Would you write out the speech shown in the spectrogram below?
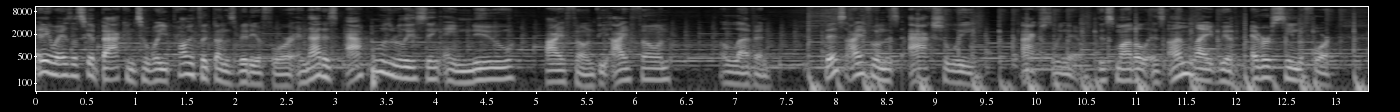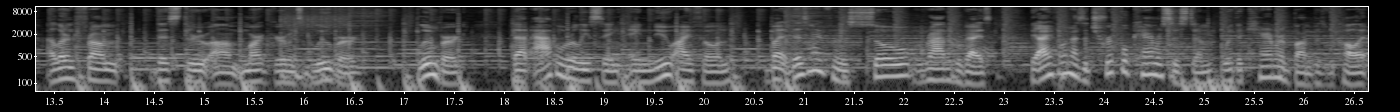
anyways, let's get back into what you probably clicked on this video for, and that is Apple is releasing a new iPhone, the iPhone 11. This iPhone is actually actually new. This model is unlike we have ever seen before. I learned from this through um, Mark Gurman's Bloomberg, Bloomberg that Apple releasing a new iPhone, but this iPhone is so radical, guys. The iPhone has a triple camera system with a camera bump, as we call it,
